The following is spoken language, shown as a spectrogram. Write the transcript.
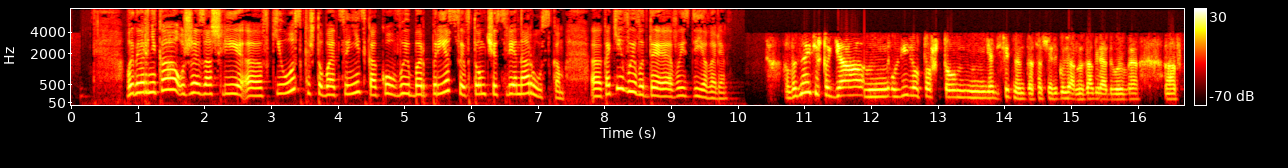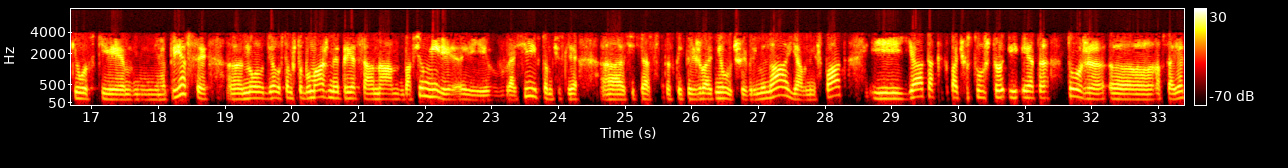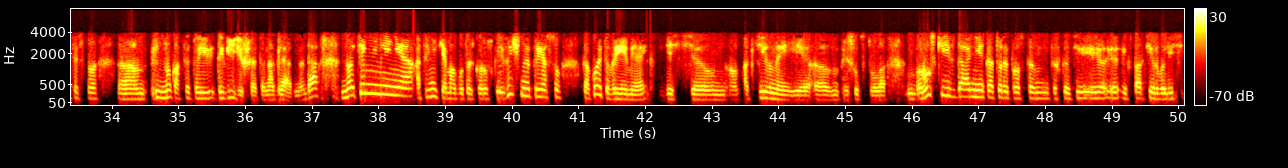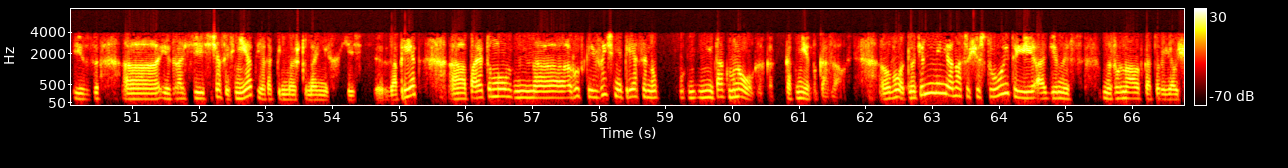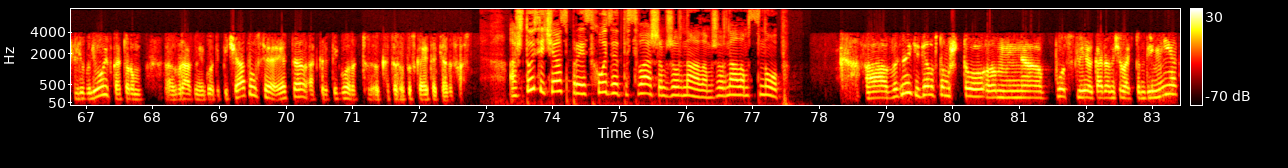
Вы наверняка уже зашли э, в киоск, чтобы оценить, каков выбор прессы, в том числе на русском. Э, какие выводы вы сделали? Вы знаете, что я увидел то, что я действительно достаточно регулярно заглядываю в, а, в киоски прессы, э, но дело в том, что бумажная пресса, она во всем мире и в России в том числе а, сейчас, так сказать, переживает не лучшие времена, явный спад, и я так почувствовал, что и это тоже э, обстоятельства, э, ну, как-то ты, ты видишь это наглядно, да. Но, тем не менее, оценить я могу только русскоязычную прессу. Какое-то время здесь э, активно и э, присутствовало русские издания, которые просто, так сказать, экспортировались из, э, из России. Сейчас их нет, я так понимаю, что на них есть запрет. Э, поэтому э, русскоязычной прессы, ну, не так много, как, как мне показалось. Вот. Но, тем не менее, она существует, и один из журналов, который я очень люблю и в котором э, в разные годы печатался, это «Открытый город», который выпускает Татьяна Фаст. А что сейчас происходит с вашим журналом, журналом «СНОП»? А, вы знаете, дело в том, что э, после, когда началась пандемия,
